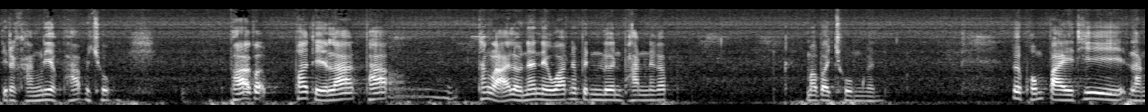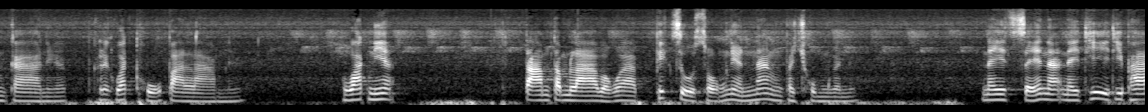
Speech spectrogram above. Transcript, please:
ตีระฆังเรียกพระประชุม พระก็พระเถระพระทั้งหลายเหล่านั้นในวัดนั้นเป็นเรือนพันนะครับ มาประชุมกันเออผมไปที่ลังกาเนี่ยครับเขาเรียกวัดถูปารามเนี่ยวัดเนี้ยตามตำราบอกว่าภิกษุสงฆ์เนี่ยนั่งประชุมกัน ในเสนาในที่ที่พระ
